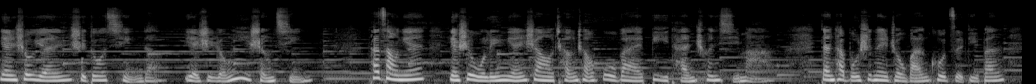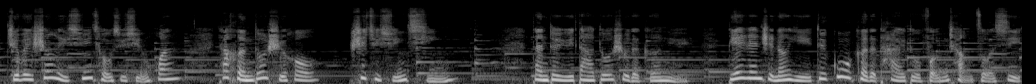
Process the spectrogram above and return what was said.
晏殊元是多情的，也是容易生情，他早年也是武林年少，常常户外碧潭春洗马，但他不是那种纨绔子弟般只为生理需求去寻欢，他很多时候是去寻情。但对于大多数的歌女，别人只能以对顾客的态度逢场作戏，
